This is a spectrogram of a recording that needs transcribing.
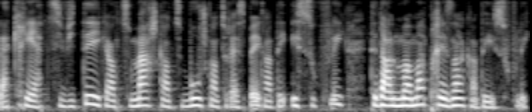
La créativité, quand tu marches, quand tu bouges, quand tu respires, quand tu es essoufflé. Tu es dans le moment présent quand tu es essoufflé.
